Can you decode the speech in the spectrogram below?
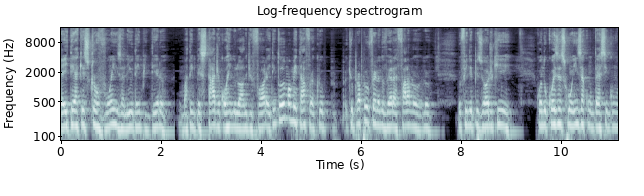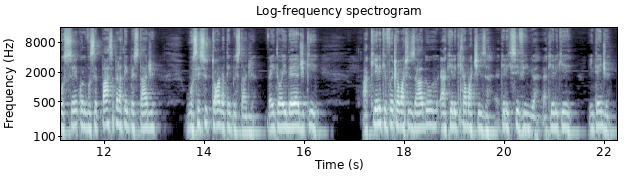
aí tem aqueles trovões ali o tempo inteiro, uma tempestade correndo do lado de fora. E tem toda uma metáfora que o, que o próprio Fernando Vera fala no, no, no fim do episódio que quando coisas ruins acontecem com você, quando você passa pela tempestade, você se torna a tempestade. Né? Então a ideia de que aquele que foi traumatizado é aquele que traumatiza, é aquele que se vinga, é aquele que. Entende?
